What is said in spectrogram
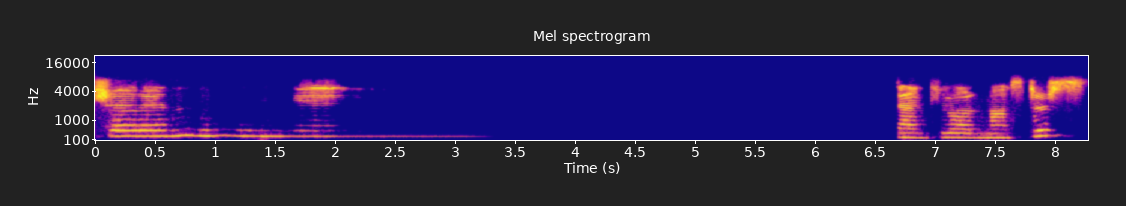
शरण्ये Thank you all masters.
